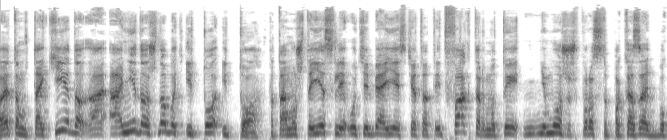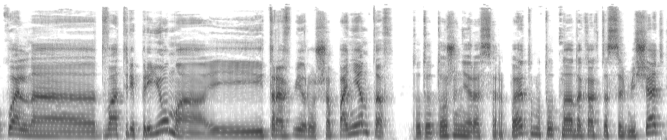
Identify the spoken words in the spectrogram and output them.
Поэтому такие, а, они должно быть и то, и то. Потому что если у тебя есть этот ит-фактор, но ты не можешь просто показать буквально 2-3 приема и травмируешь оппонентов, то ты тоже не рестлер. Поэтому тут надо как-то совмещать.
